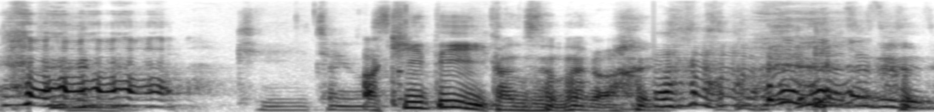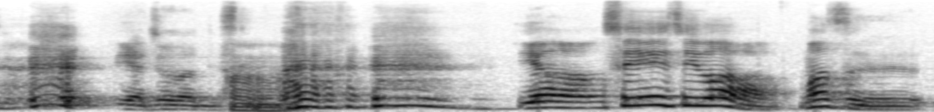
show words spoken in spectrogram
聞いちゃいあ、ます。か聞いていい感じなのなんか、い いや冗談ですけど、うん。いや政治はまず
